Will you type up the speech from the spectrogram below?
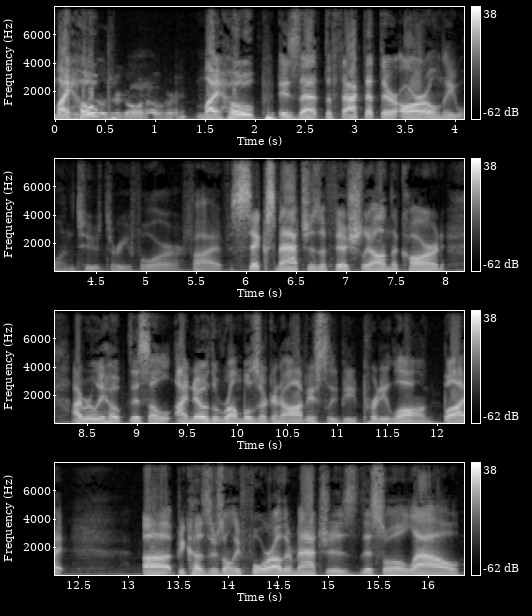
my hope Those are going over. my hope is that the fact that there are only one, two, three, four, five, six matches officially on the card, I really hope this. I know the rumbles are going to obviously be pretty long, but uh, because there's only four other matches, this will allow,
